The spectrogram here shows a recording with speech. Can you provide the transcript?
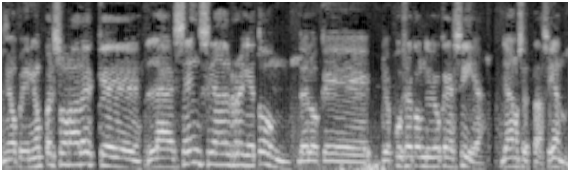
mi opinión personal es que la esencia del reggaetón, de lo que yo puse cuando yo crecía, ya no se está haciendo.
